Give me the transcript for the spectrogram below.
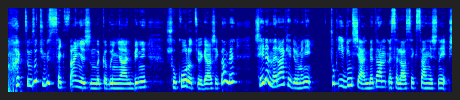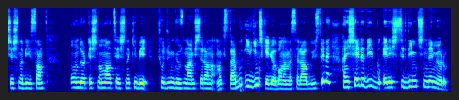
baktığımızda. Çünkü 80 yaşında kadın yani beni şoku uğratıyor gerçekten ve şey de merak ediyorum hani çok ilginç yani neden mesela 80 yaşında 70 yaşında bir insan 14 yaşında 16 yaşındaki bir çocuğun gözünden bir şeyler anlatmak ister. Bu ilginç geliyor bana mesela bu isteği ve hani şey de değil bu eleştirdiğim için demiyorum.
